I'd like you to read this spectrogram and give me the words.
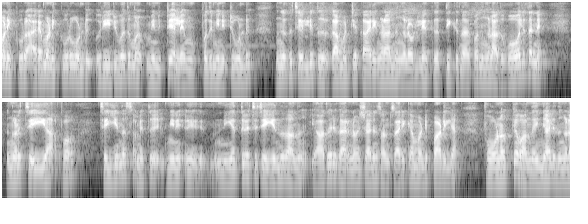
മണിക്കൂർ അരമണിക്കൂർ കൊണ്ട് ഒരു ഇരുപത് മിനിറ്റ് അല്ലെങ്കിൽ മുപ്പത് മിനിറ്റ് കൊണ്ട് നിങ്ങൾക്ക് ചൊല്ലി തീർക്കാൻ പറ്റിയ കാര്യങ്ങളാണ് നിങ്ങളോടിലേക്ക് എത്തിക്കുന്നത്. അപ്പോൾ നിങ്ങൾ അതുപോലെ തന്നെ നിങ്ങൾ ചെയ്യുക. അപ്പോൾ ചെയ്യുന്ന സമയത്ത് മിനി നിയത്ത് വെച്ച് ചെയ്യുന്നതാണ് യാതൊരു കാരണവശാലും സംസാരിക്കാൻ വേണ്ടി പാടില്ല. ഫോണൊക്കെ വന്നു കഴിഞ്ഞാൽ നിങ്ങൾ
